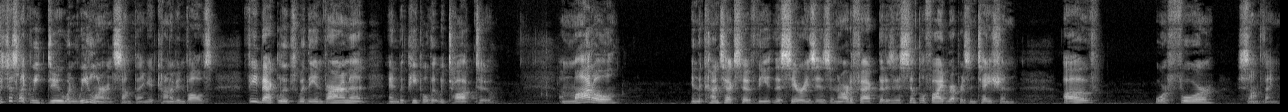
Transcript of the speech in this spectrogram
just, just like we do when we learn something. It kind of involves feedback loops with the environment and with people that we talk to. A model in the context of the, this series is an artifact that is a simplified representation of or for something.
